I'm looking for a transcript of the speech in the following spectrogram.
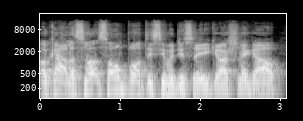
Ô, Carla, só, só um ponto em cima disso aí que eu acho legal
